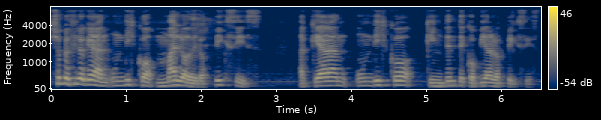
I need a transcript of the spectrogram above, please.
yo prefiero que hagan un disco malo de los Pixies a que hagan un disco que intente copiar a los Pixies.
